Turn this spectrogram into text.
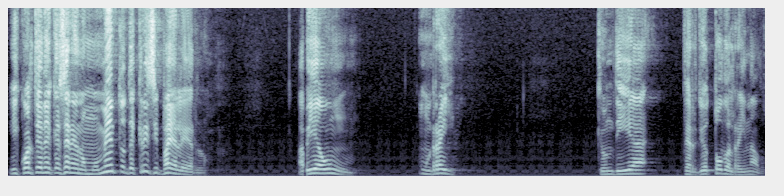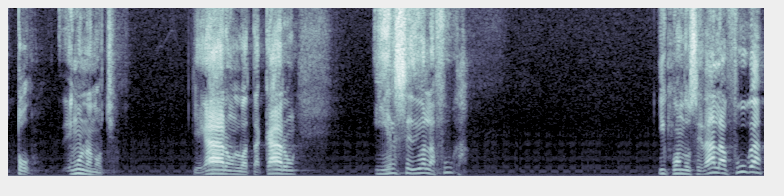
¿Y cuál tiene que ser? En los momentos de crisis, vaya a leerlo. Había un, un rey que un día perdió todo el reinado, todo, en una noche. Llegaron, lo atacaron y él se dio a la fuga. Y cuando se da la fuga,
